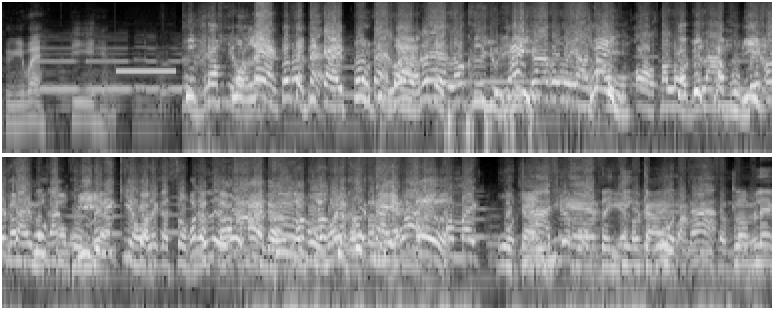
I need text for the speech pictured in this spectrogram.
คืองี้เว้ยพี่เห็น คือคำพูดแรกตั้งแต่พี่กายพูดแต่ขึ้นรมาอบแรตั้งแต่กแล้วคืออยู่ดีใช่ๆกล้าก็พยายามใช่จะเอาผมออกตลอดเวลาก็คือผมไม่เข้าใจเหมือนกันคำผมพูดของพี่ไม่อะได้เกี่ยวอะไรกับศพนั้นเลยว่าเว้ยแต่คือเราผมไม่เข้าใจว่าเราทำไมโหวตกล้าเชื่อผมแต่จริงๆกาย โหวตกล้ารอบแรก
